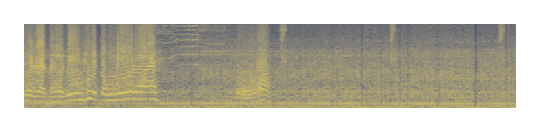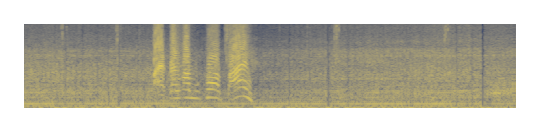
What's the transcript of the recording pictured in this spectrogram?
นี่แหละเนินนี้ที่ตรงนี้เลยโอ้โหไปไปครับพ่อไปโอ้โห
